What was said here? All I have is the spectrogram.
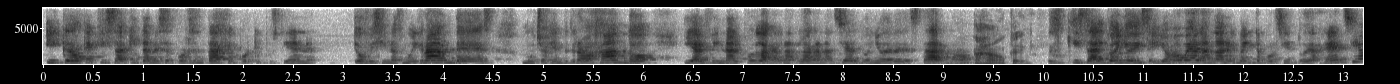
y creo que quizá quitan ese porcentaje porque pues tienen oficinas muy grandes, mucha gente trabajando y al final pues la, la ganancia del dueño debe de estar, ¿no? Ajá, ok. Entonces quizá el dueño dice, yo me voy a ganar el 20% de agencia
